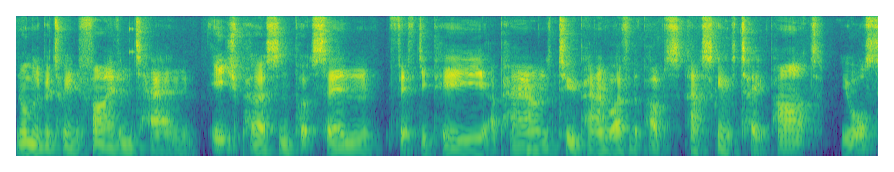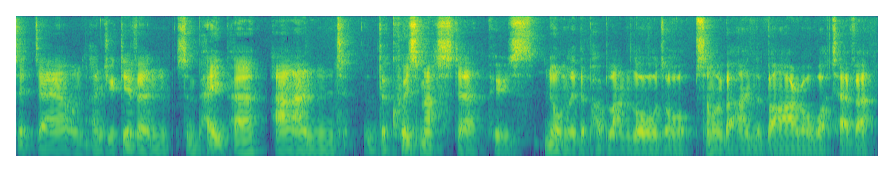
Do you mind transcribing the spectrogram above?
normally between five and ten. Each person puts in 50p, a pound, £2, whatever the pub's asking to take part. You all sit down and you're given some paper, and the quizmaster, who's normally the pub landlord or someone behind the bar or whatever,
